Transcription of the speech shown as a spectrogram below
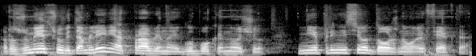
Разумеется, уведомления, отправленные глубокой ночью, не принесет должного эффекта.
